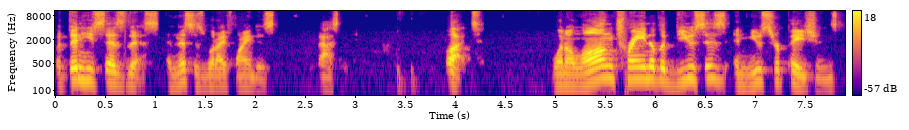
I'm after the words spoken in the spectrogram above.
But then he says this, and this is what I find is fascinating. But when a long train of abuses and usurpations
